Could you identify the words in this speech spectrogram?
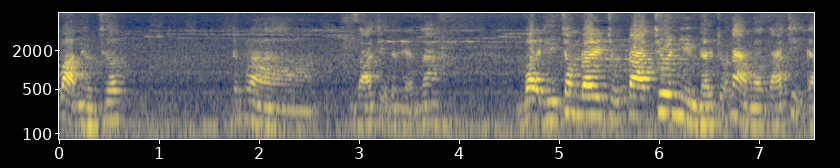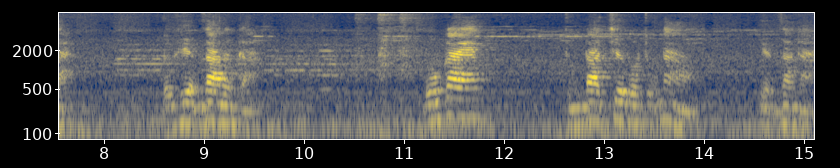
Các bạn hiểu chưa? Tức là giá trị được hiện ra. Vậy thì trong đây chúng ta chưa nhìn thấy chỗ nào là giá trị cả, được hiện ra được cả. Đúng không các em? Chúng ta chưa có chỗ nào hiện ra cả.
